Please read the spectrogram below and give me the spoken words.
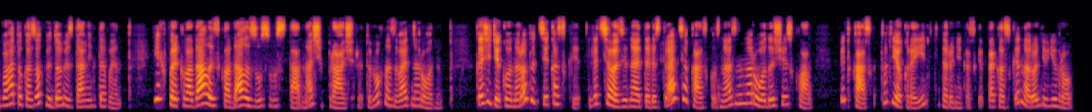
багато казок відомі з давніх давин. Їх перекладали і складали з уст в уста наші пращури, тому їх називають народним. Кажіть, якого народу ці казки? Для цього з'єднайте ілюстрацію казку з назвою народу, що і склав. Підказка. Тут є українські народні казки та казки народів Європи.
